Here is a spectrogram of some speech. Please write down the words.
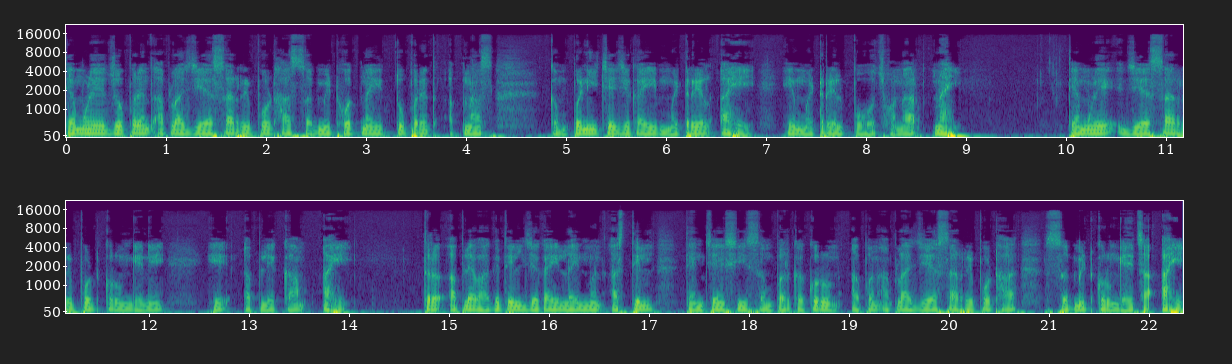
त्यामुळे जोपर्यंत आपला जे एस आर रिपोर्ट हा सबमिट होत नाही तोपर्यंत आपणास कंपनीचे जे काही मटेरियल आहे हे मटेरियल पोहोच होणार नाही. त्यामुळे जे एस आर रिपोर्ट करून घेणे हे आपले काम आहे. तर आपल्या भागातील जे काही लाईनमन असतील त्यांच्याशी संपर्क करून आपण आपला जे एस आर रिपोर्ट हा सबमिट करून घ्यायचा आहे.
